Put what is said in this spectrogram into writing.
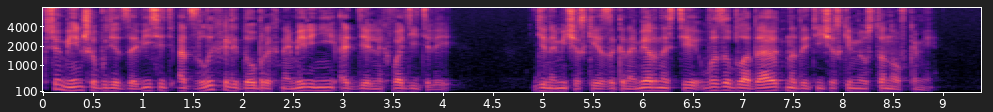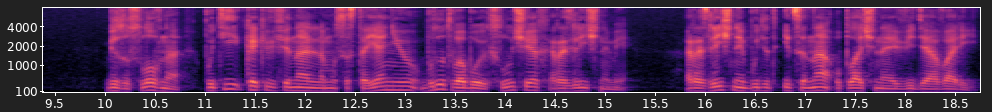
все меньше будет зависеть от злых или добрых намерений отдельных водителей. Динамические закономерности возобладают над этическими установками. Безусловно, пути к эквифинальному состоянию будут в обоих случаях различными. Различной будет и цена, уплаченная в виде аварий.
